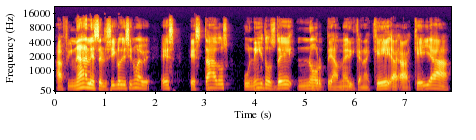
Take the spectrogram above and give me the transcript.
a finales del siglo XIX, es Estados Unidos de Norteamérica, en aquella,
